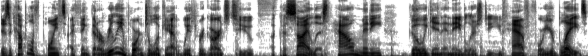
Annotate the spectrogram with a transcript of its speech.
there's a couple of points I think that are really important to look at with regards to a Kassai list. How many go again enablers do you have for your blades?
